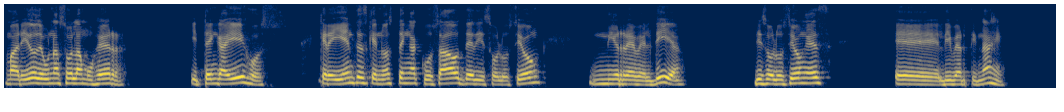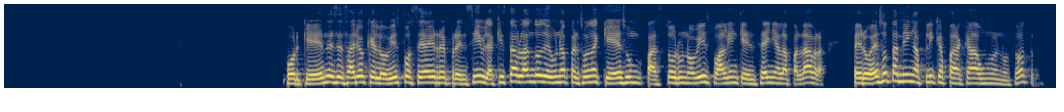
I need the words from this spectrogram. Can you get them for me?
marido de una sola mujer, y tenga hijos, creyentes que no estén acusados de disolución ni rebeldía. Disolución es eh, libertinaje. Porque es necesario que el obispo sea irreprensible. Aquí está hablando de una persona que es un pastor, un obispo, alguien que enseña la palabra. Pero eso también aplica para cada uno de nosotros.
